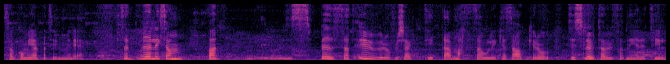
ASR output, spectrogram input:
som kommer hjälpa till med det. Så att vi har liksom bara spisat ur och försökt hitta massa olika saker och till slut har vi fått ner det till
